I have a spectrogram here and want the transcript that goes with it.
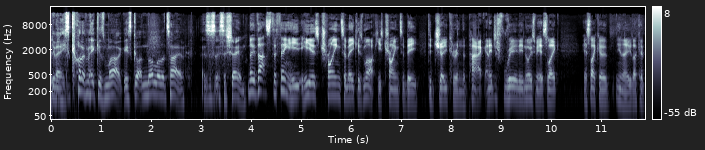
you know he's got to make his mark. He's got not a lot of time. It's just, it's a shame. No, that's the thing. He he is trying to make his mark. He's trying to be the joker in the pack, and it just really annoys me. It's like it's like a you know like a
